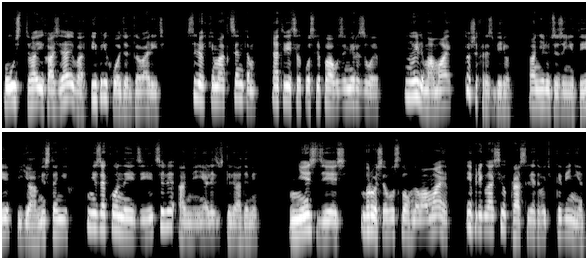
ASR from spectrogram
Пусть твои хозяева и приходят говорить. С легким акцентом ответил после паузы Мирзоев. Ну или Мамаев, кто ж их разберет? Они люди занятые, я вместо них. Незаконные деятели обменялись взглядами. «Не здесь», – бросил условно Мамаев и пригласил проследовать в кабинет.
